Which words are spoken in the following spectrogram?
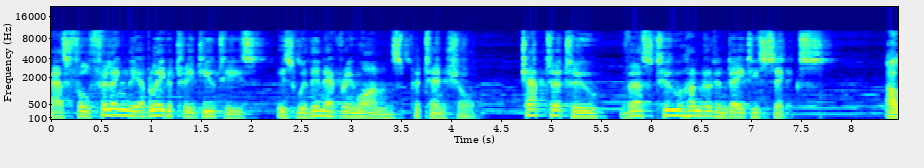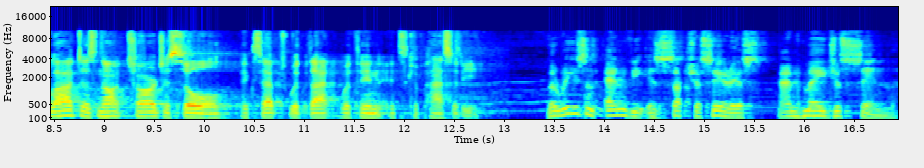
as fulfilling the obligatory duties is within everyone's potential. Chapter 2, verse 286. Allah does not charge a soul except with that within its capacity. The reason envy is such a serious and major sin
